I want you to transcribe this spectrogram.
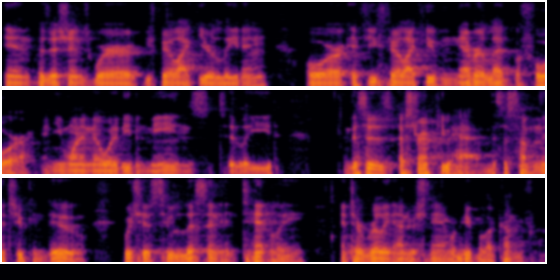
in positions where you feel like you're leading, or if you feel like you've never led before and you want to know what it even means to lead, this is a strength you have. This is something that you can do, which is to listen intently and to really understand where people are coming from.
